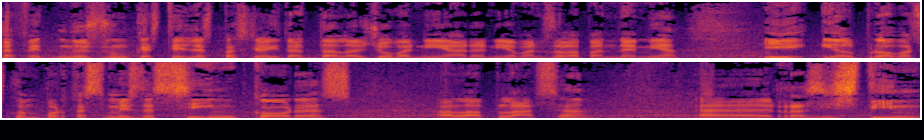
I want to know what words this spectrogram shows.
de fet, no és un castell d'especialitat de la jove ni ara ni abans de la pandèmia, i, i el proves quan portes més de 5 hores a la plaça eh, resistint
